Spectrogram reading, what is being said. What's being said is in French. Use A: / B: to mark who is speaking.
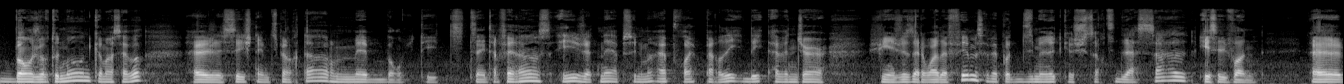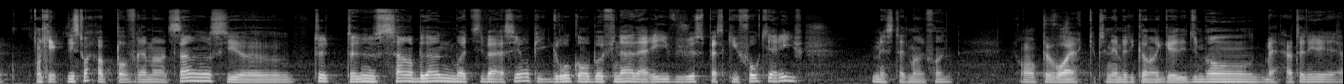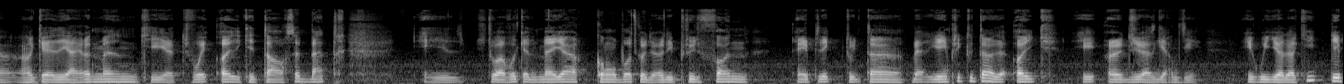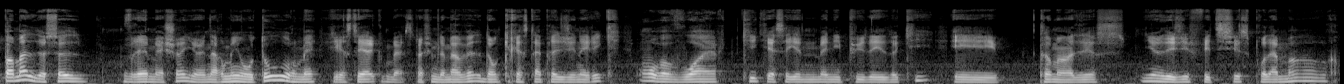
A: Bonjour tout le monde, comment ça va? Euh, je sais, j'étais un petit peu en retard, mais bon, des petites interférences et je tenais absolument à pouvoir parler des Avengers. Je viens juste d'aller voir le film, ça fait pas 10 minutes que je suis sorti de la salle et c'est le fun. Euh, ok, l'histoire a pas vraiment de sens, il y a tout un semblant de motivation, puis le gros combat final arrive juste parce qu'il faut qu'il arrive, mais c'est tellement le fun. On peut voir Captain America engueuler du monde, ben, Anthony engueuler Iron Man, qui, tu vois Hulk et Thor se battre. Et tu dois avouer que le meilleur combat, en tout cas, des plus fun, implique tout le temps, ben, il implique tout le temps le Hulk et un dieu asgardien. Et oui, il y a Loki, qui est pas mal le seul vrai méchant. Il y a une armée autour, mais il restait, ben, c'est un film de Marvel, donc il reste après le générique. On va voir qui qui essayait de manipuler Loki et comment dire, il y a un léger fétichiste pour la mort.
